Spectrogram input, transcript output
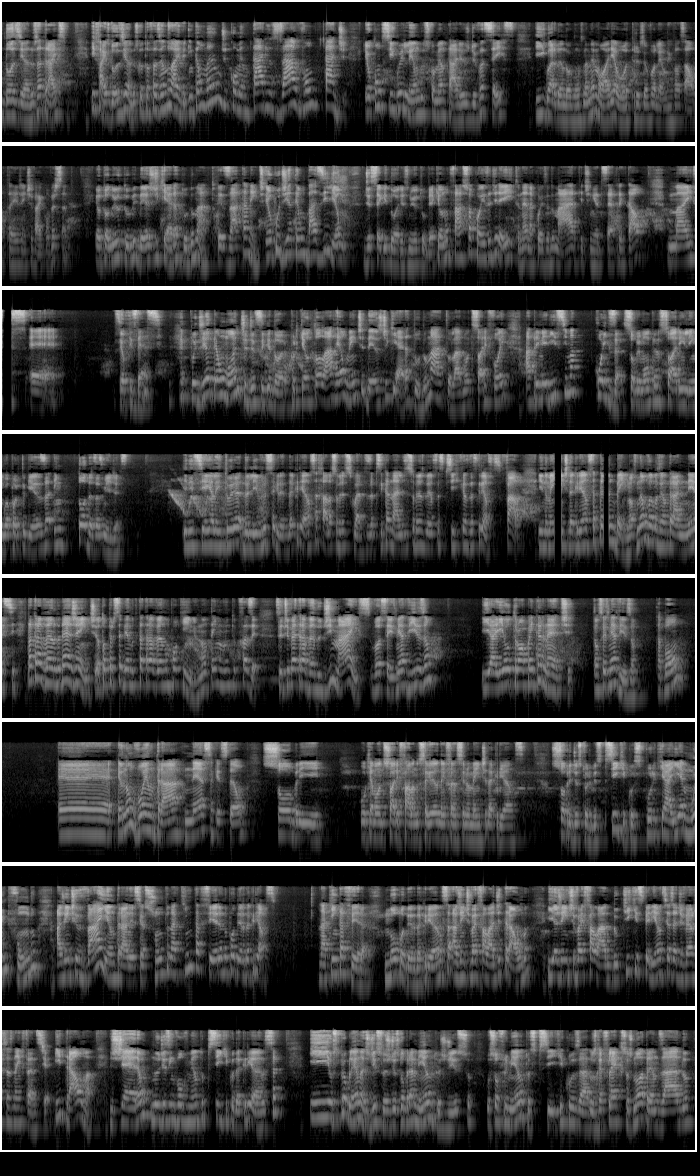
12 anos atrás. E faz 12 anos que eu estou fazendo live. Então mande comentários à vontade. Eu consigo ir lendo os comentários de vocês e guardando alguns na memória, outros eu vou lendo em voz alta e a gente vai conversando. Eu tô no YouTube desde que era tudo mato. Exatamente. Eu podia ter um basilhão de seguidores no YouTube. É que eu não faço a coisa direito, né? Na coisa do marketing, etc e tal. Mas é, se eu fizesse, podia ter um monte de seguidor, porque eu tô lá realmente desde que era tudo mato. Lar Montessori foi a primeiríssima coisa sobre Montessori em língua portuguesa em todas as mídias. Iniciei a leitura do livro Segredo da Criança, fala sobre as descobertas da psicanálise e sobre as doenças psíquicas das crianças. Fala. E no mente da criança também. Nós não vamos entrar nesse. Tá travando, né, gente? Eu tô percebendo que tá travando um pouquinho. Não tem muito o que fazer. Se tiver travando demais, vocês me avisam e aí eu troco a internet. Então vocês me avisam, tá bom? É, eu não vou entrar nessa questão sobre o que a Montessori fala no Segredo da Infância e no Mente da Criança sobre distúrbios psíquicos, porque aí é muito fundo. A gente vai entrar nesse assunto na quinta-feira no Poder da Criança. Na quinta-feira, no Poder da Criança, a gente vai falar de trauma e a gente vai falar do que, que experiências adversas na infância e trauma geram no desenvolvimento psíquico da criança e os problemas disso, os desdobramentos disso, os sofrimentos psíquicos, os reflexos no aprendizado.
